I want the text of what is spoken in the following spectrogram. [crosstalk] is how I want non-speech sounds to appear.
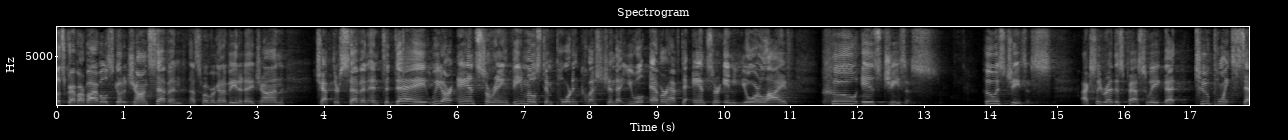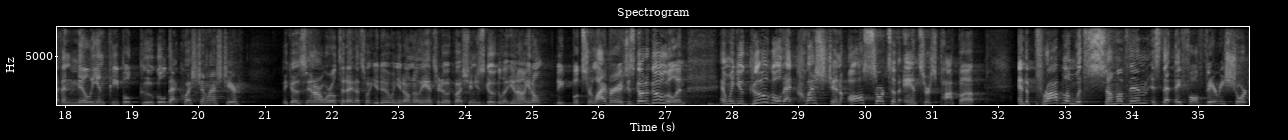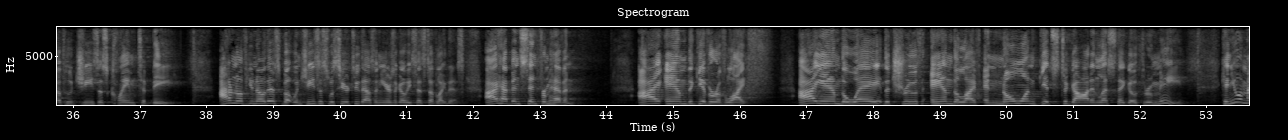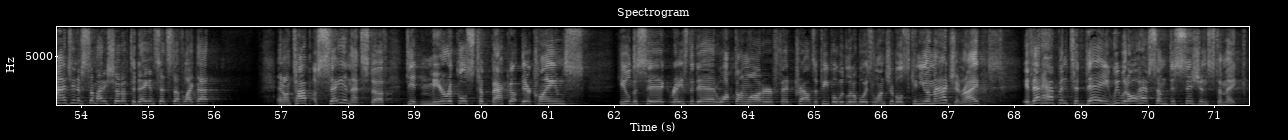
Let's grab our Bibles, go to John 7. That's where we're going to be today. John chapter 7. And today we are answering the most important question that you will ever have to answer in your life Who is Jesus? Who is Jesus? I actually read this past week that 2.7 million people Googled that question last year. Because in our world today, that's what you do when you don't know the answer to a question, you just Google it. You know, you don't need books or libraries, just go to Google. And, and when you Google that question, all sorts of answers pop up. And the problem with some of them is that they fall very short of who Jesus claimed to be. I don't know if you know this, but when Jesus was here 2,000 years ago, he said stuff like this I have been sent from heaven, I am the giver of life. I am the way, the truth, and the life, and no one gets to God unless they go through me. Can you imagine if somebody showed up today and said stuff like that? And on top of saying that stuff, did miracles to back up their claims? Healed the sick, raised the dead, walked on water, fed crowds of people with little boys' Lunchables. Can you imagine, right? If that happened today, we would all have some decisions to make.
